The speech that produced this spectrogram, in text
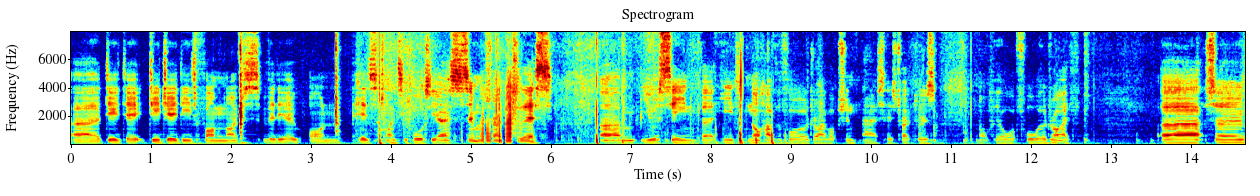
uh, DJ, DJD's Farming Lives video on his 2040S, similar tractor to this, um, you would have seen that he did not have the four-wheel drive option as his tractor is not four-wheel drive. Uh, so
